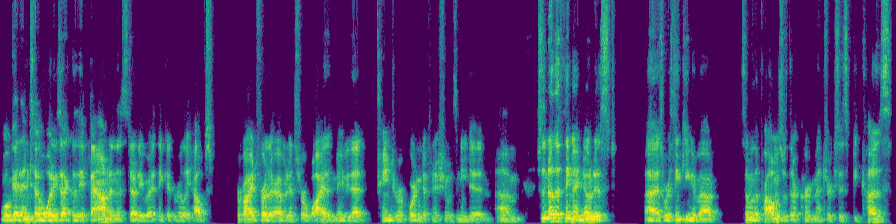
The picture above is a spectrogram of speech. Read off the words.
we'll get into what exactly they found in this study, but I think it really helps provide further evidence for why that maybe that change in reporting definition was needed. Um, so another thing I noticed uh, as we're thinking about some of the problems with our current metrics is because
